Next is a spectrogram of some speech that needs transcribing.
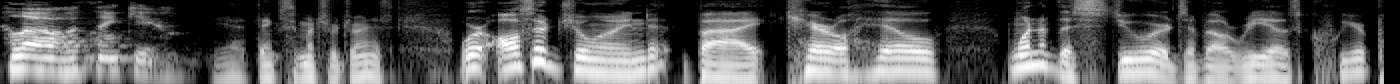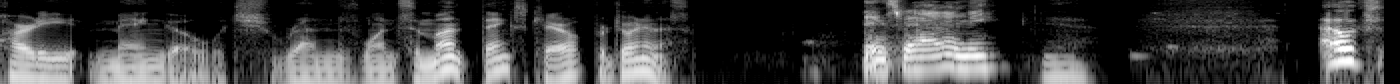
Hello, thank you. Yeah, thanks so much for joining us. We're also joined by Carol Hill, one of the stewards of El Rio's queer party Mango, which runs once a month. Thanks, Carol, for joining us. Thanks for having me. Yeah. Alex,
